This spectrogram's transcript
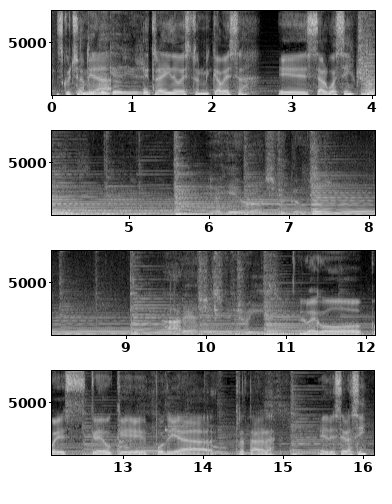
Escucha, mira, he traído esto en mi cabeza. Es algo así. Luego, pues creo que podría tratar eh, de ser así.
